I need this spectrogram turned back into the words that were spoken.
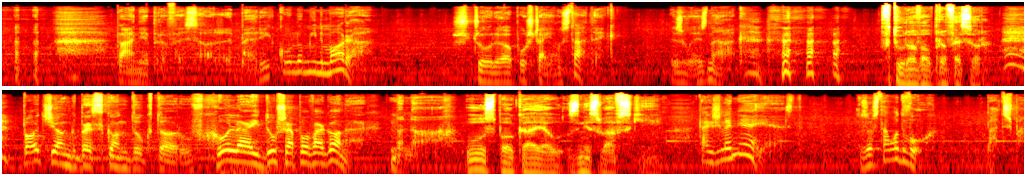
Panie profesorze, periculum in mora. Szczury opuszczają statek. Zły znak. Wturował profesor. Pociąg bez konduktorów, hula i dusza po wagonach. No, no, Uspokajał Zniesławski. tak źle nie jest. Zostało dwóch. Patrz pan.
